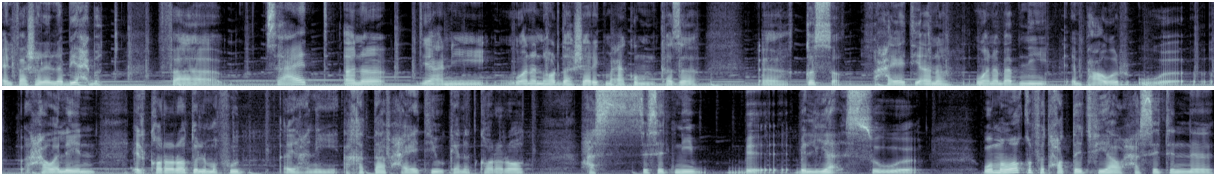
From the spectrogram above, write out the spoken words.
الفشل اللي بيحبط. فساعات أنا يعني وأنا النهاردة هشارك معاكم كذا قصة في حياتي أنا وأنا ببني امباور وحوالين القرارات اللي المفروض يعني أخدتها في حياتي وكانت قرارات حسستني باليأس و ومواقف اتحطيت فيها وحسيت إن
